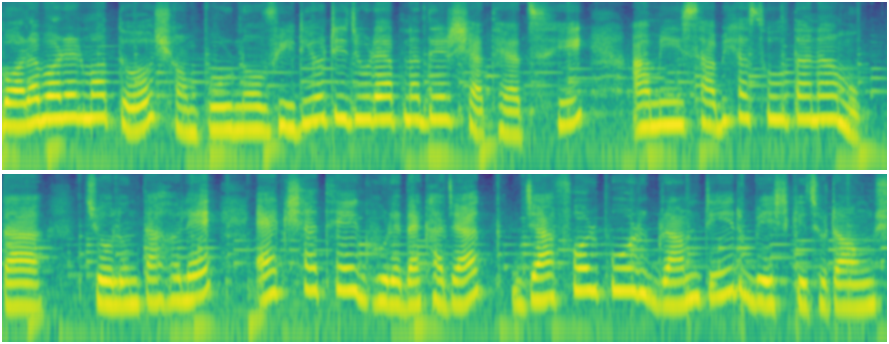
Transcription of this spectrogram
বরাবরের মতো সম্পূর্ণ ভিডিওটি জুড়ে আপনাদের সাথে আছি। আমি সাবিহা সুলতানা মুক্তা। চলুন তাহলে একসাথে ঘুরে দেখা যাক জাফরপুর গ্রামটির বেশ কিছুটা অংশ।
